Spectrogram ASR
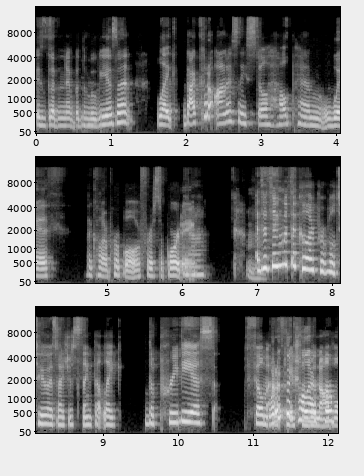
is good in it, but the Mhm. movie isn't, like that could honestly still help him with the color purple for supporting. yeah Mhm. the thing with the color purple too is i just think that like the previous film What if the adaptation color of the novel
